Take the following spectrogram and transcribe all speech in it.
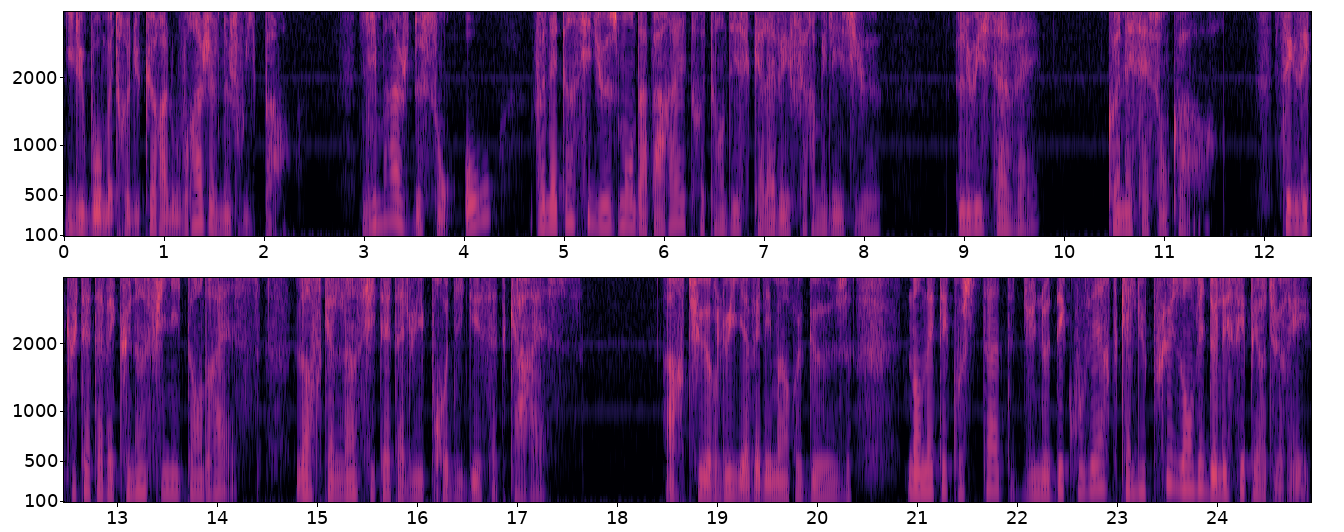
Il eut beau mettre du cœur à l'ouvrage, elle ne jouit pas. L'image de son haut venait insidieusement d'apparaître tandis qu'elle avait fermé les yeux. Lui savait, connaissait son corps, s'exécutait avec une infinie tendresse lorsqu'elle l'incitait à lui prodiguer cette caresse. Arthur, lui, avait les mains rugueuses, n'en était qu'au stade d'une découverte qu'elle n'eut plus envie de laisser perdurer.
